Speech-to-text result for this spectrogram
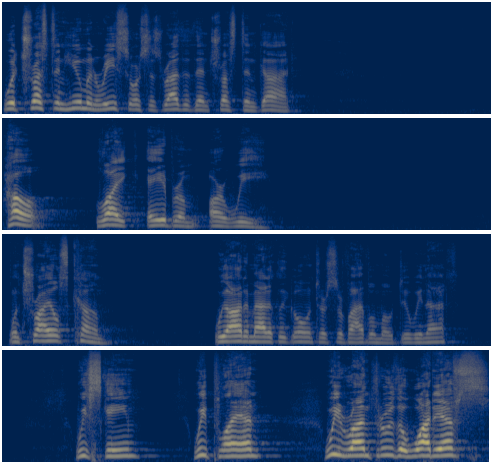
would trust in human resources rather than trust in God. How like Abram are we? When trials come, we automatically go into survival mode, do we not? We scheme, we plan, we run through the what ifs,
